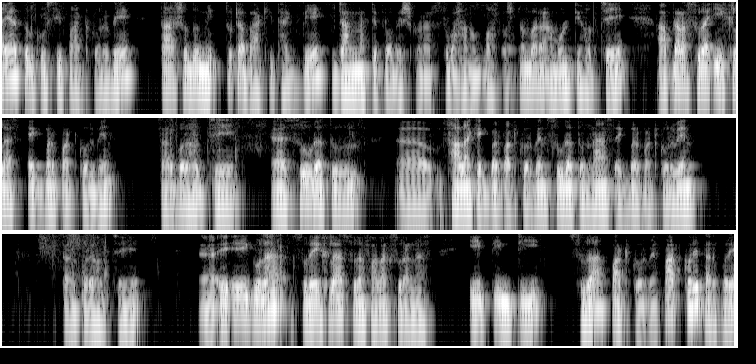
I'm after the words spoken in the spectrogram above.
আয়াতুল কুরসি পাঠ করবে, তার শুধু মৃত্যুটা বাকি থাকবে জান্নাতে প্রবেশ করার। সুবাহান্লাহ দশ নম্বর আমলটি হচ্ছে, আপনারা সুরা ইখলাস একবার পাঠ করবেন, তারপর হচ্ছে সুরাতুল ফালাক একবার পাঠ করবেন সুরাতুল নাস একবার পাঠ করবেন, তারপরে হচ্ছে এইগুলা সুরা ইখলাস, সুরা ফালাক, সুরা নাস, এই তিনটি সুরা পাঠ করবেন। পাঠ করে তারপরে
